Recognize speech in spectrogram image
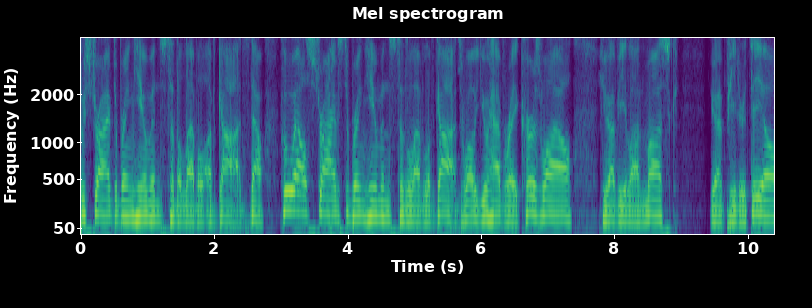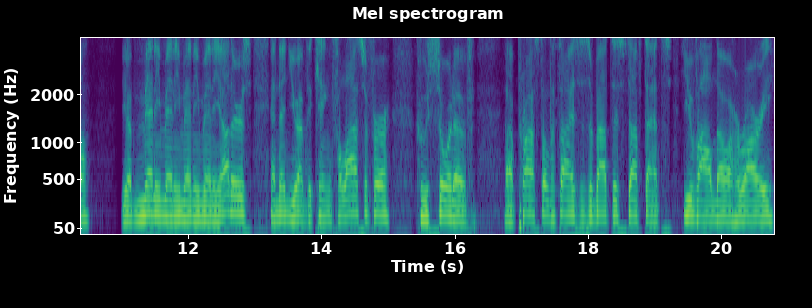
who strive to bring humans to the level of gods. Now, who else strives to bring humans to the level of gods? Well, you have Ray Kurzweil, you have Elon Musk, you have Peter Thiel, you have many, many, many, many others, and then you have the king philosopher who sort of uh, proselytizes about this stuff. That's Yuval Noah Harari,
